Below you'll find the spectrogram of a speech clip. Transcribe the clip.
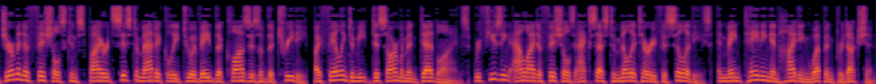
German officials conspired systematically to evade the clauses of the treaty, by failing to meet disarmament deadlines, refusing Allied officials access to military facilities, and maintaining and hiding weapon production.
